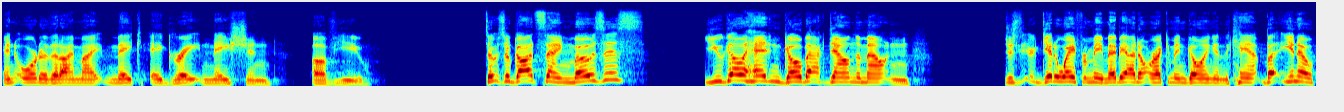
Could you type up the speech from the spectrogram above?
in order that I might make a great nation of you. So, so God's saying, Moses, you go ahead and go back down the mountain. Just get away from me. Maybe I don't recommend going in the camp, but you know,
